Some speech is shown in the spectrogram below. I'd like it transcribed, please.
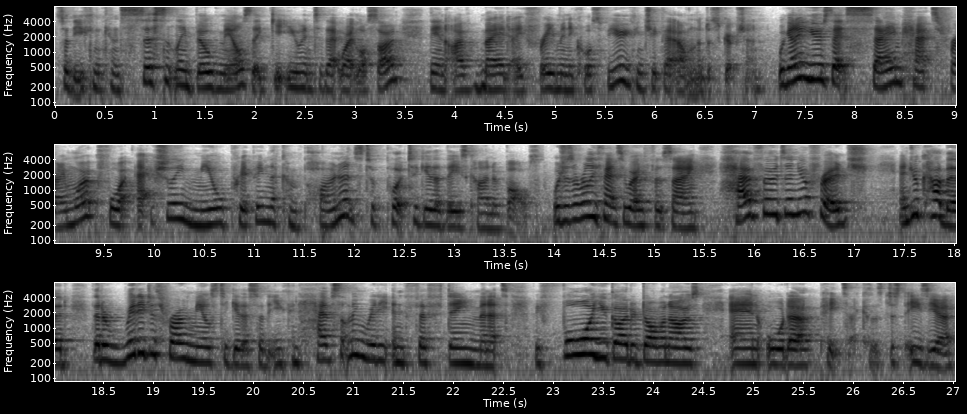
so that you can consistently build meals that get you into that weight loss zone, then I've made a free mini course for you. You can check that out in the description. We're going to use that same HATS framework for actually meal prepping the components to put together these kind of bowls, which is a really fancy way for saying have foods in your fridge and your cupboard that are ready to throw meals together so that you can have something ready in 15 minutes before you go to Domino's and order pizza because it's just easier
